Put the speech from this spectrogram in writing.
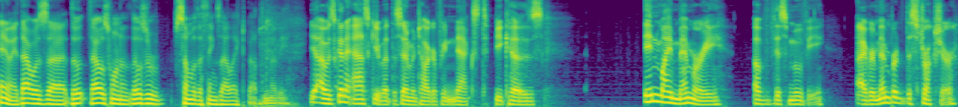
anyway, that was uh, th- that was one of those were some of the things I liked about the movie. Yeah, I was going to ask you about the cinematography next because in my memory of this movie, I remembered the structure,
